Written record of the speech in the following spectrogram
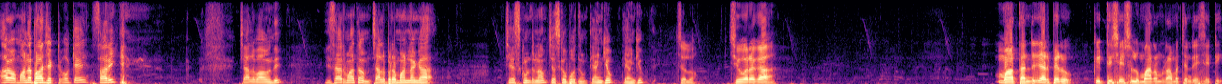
ఆ, మన ప్రాజెక్ట్. ఓకే సారీ. చాలా బాగుంది. ఈసారి మాత్రం చాలా బ్రహ్మాండంగా చేసుకుంటున్నాం చేసుకోబోతున్నాం. థ్యాంక్ యూ థ్యాంక్ యూ చలో చివరగా మా తండ్రి గారి పేరు కీర్తిశేషులు మారం రామచంద్ర శెట్టి.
